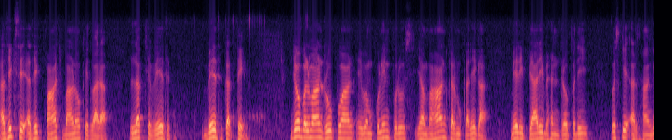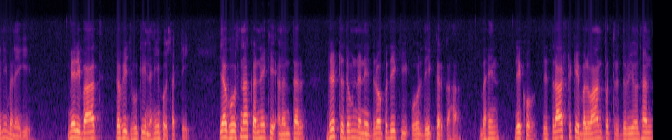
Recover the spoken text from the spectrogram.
अधिक से अधिक पाँच बाणों के द्वारा लक्ष्य वेद वेद करते। जो बलवान, रूपवान एवं कुलीन पुरुष यह महान कर्म करेगा, मेरी प्यारी बहन द्रौपदी, उसकी अर्धांगिनी बनेगी। मेरी बात कभी झूठी नहीं हो सकती। यह घोषणा करने के अनंतर धृष्टदुम्न ने द्रौपदी की ओर देखकर कहा, बहन, देखो, धृतराष्ट्र के बलवान पुत्र दुर्योधन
